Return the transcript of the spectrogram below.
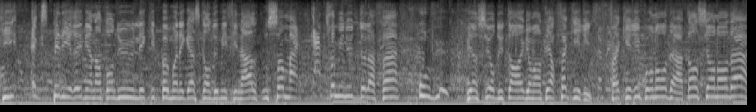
qui expédierait bien entendu l'équipe monégasque en demi-finale. Nous sommes à 4 minutes de la fin, au vu bien sûr du temps réglementaire. Fakiri. Fakiri pour Nanda. Attention Nanda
